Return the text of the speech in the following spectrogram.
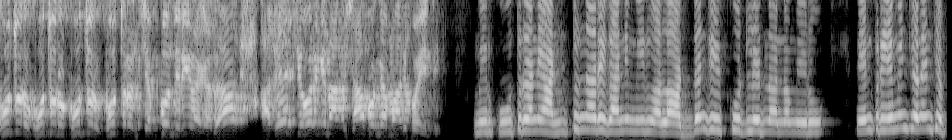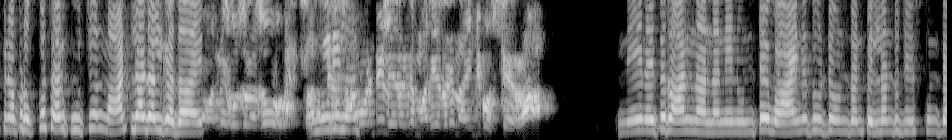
కూతురు కూతురు కూతురు కూతురు అని చెప్పుకొని తిరిగినా కదా అదే చివరికి నాకు శాపంగా మారిపోయింది. మీరు కూతురు అని అంటున్నారే కానీ మీరు అలా అర్థం చేసుకోవట్లేదు నాన్న మీరు. నేను ప్రేమించానని చెప్పినప్పుడు ఒక్కసారి కూర్చొని మాట్లాడాలి కదా. మీరు లేదంటే మర్యాదగా నా ఇంటికి వస్తే రా. నేనైతే రాను నాన్న నేను ఉంటే ఆయనతోటే ఉంటాను పెళ్ళంటూ చేసుకుంటే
